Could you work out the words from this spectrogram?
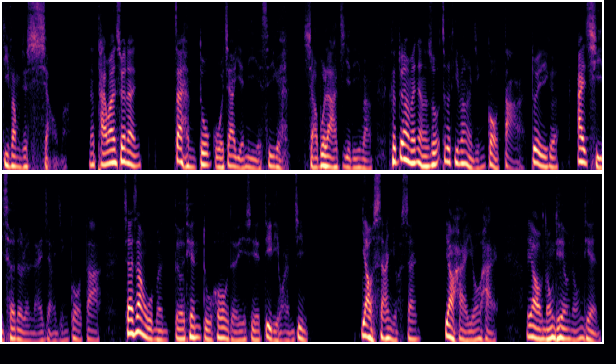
地方比较小嘛。那台湾虽然。在很多国家眼里，也是一个 小不拉几的地方。可对他们来讲说，这个地方已经够大了。对一个爱骑车的人来讲，已经够大。加上我们得天独厚的一些地理环境，要山有山，要海有海，要农田有农田，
